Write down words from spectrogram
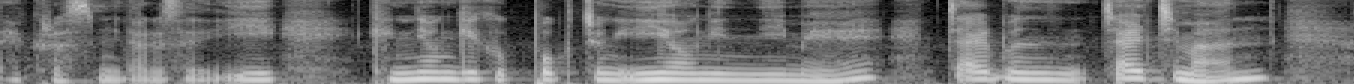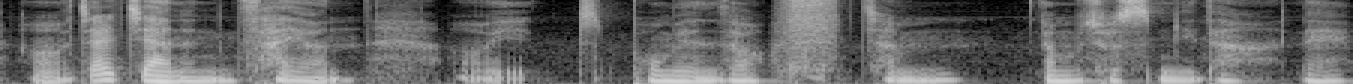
네, 그렇습니다. 그래서 이 갱년기 극복 중 이영희님의 짧은, 짧지만, 어, 짧지 않은 사연, 어, 이, 보면서 참 너무 좋습니다. 네.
